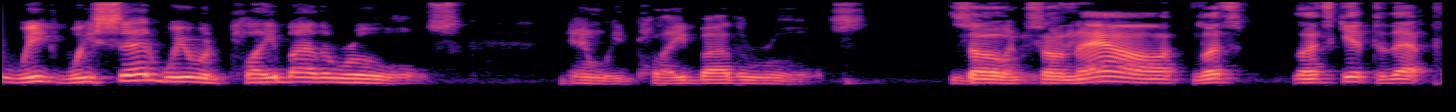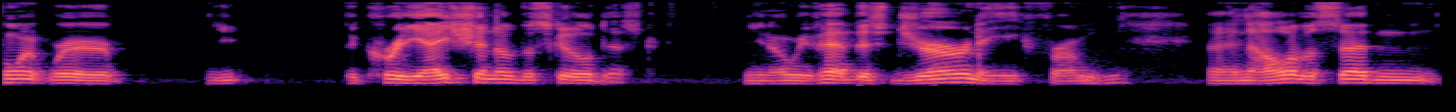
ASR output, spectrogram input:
we we said we would play by the rules, and we played by the rules. So, When- so now let's let's get to that point where you, the creation of the school district. You know, we've had this journey from, Mhm. and all of a sudden,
